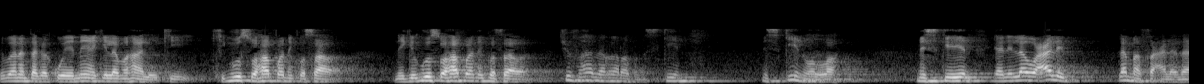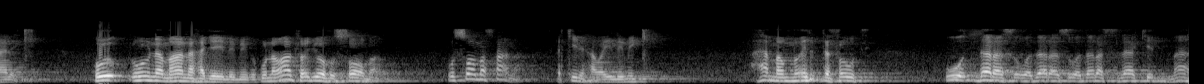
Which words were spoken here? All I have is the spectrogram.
يبقى أنا كوينيا كلا محلي كي كيغوسو هابا نيكو ساوا نيكيغوسو هابا نيكو ساوا شوف هذا غرض. مسكين. مسكين والله. مسكين. يعني لو علم لما فعل ذلك. هو هنا ما نهج يلميك. كنا ما تجوه الصوم الصوم صانا لكن هو يلميك. هم التفوت هو درس ودرس ودرس لكن ما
